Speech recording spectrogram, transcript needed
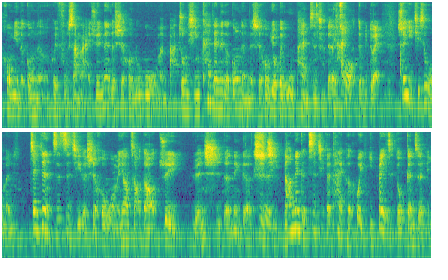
后面的功能会浮上来，所以那个时候，如果我们把重心看在那个功能的时候，又会误判自己的态度，对不对？所以其实我们在认知自己的时候，我们要找到最原始的那个自己，然后那个自己的 type 会一辈子都跟着你，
